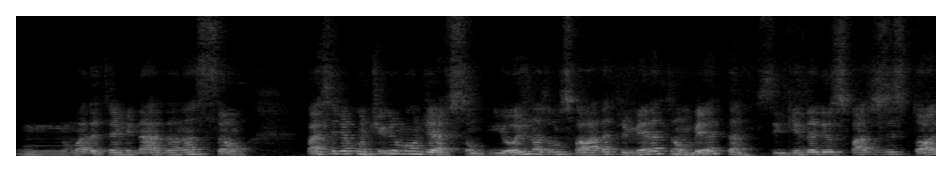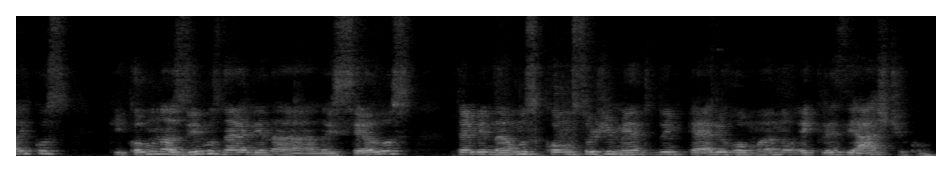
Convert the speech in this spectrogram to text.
em uma determinada nação. Pai seja contigo, irmão Jefferson. E hoje nós vamos falar da primeira trombeta, seguindo ali os fatos históricos, que como nós vimos né, ali na, nos selos, terminamos com o surgimento do Império Romano Eclesiástico.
